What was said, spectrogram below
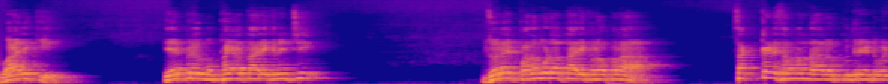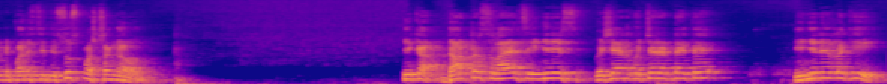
వారికి ఏప్రిల్ ముప్పైవ తారీఖు నుంచి జూలై పదమూడవ తారీఖు లోపల చక్కటి సంబంధాలు కుదిరేటువంటి పరిస్థితి సుస్పష్టంగా ఉంది. ఇక డాక్టర్స్ లాయర్స్ ఇంజనీర్స్ విషయానికి వచ్చేటట్టయితే ఇంజనీర్లకి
